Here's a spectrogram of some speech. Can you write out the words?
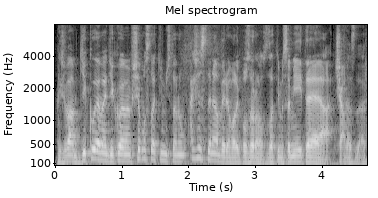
Takže vám děkujeme, děkujeme všem ostatním členům a že jste nám věnovali pozornost. Zatím se mějte a čau. Nazdar.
